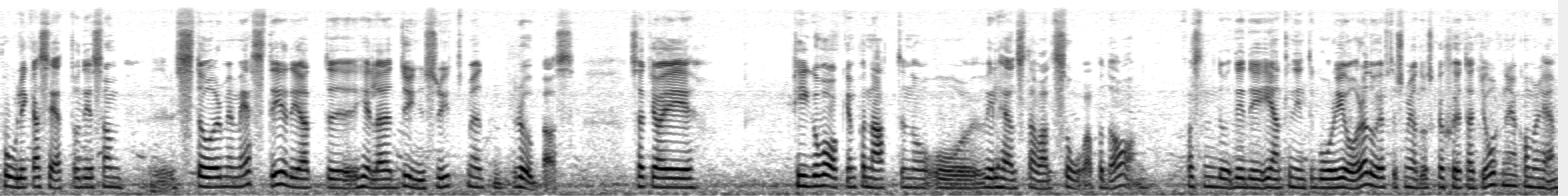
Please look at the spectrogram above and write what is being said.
på olika sätt och det som eh, stör mig mest är det att hela dygnsrytmen rubbas. Så att jag är pigg och vaken på natten och, och vill helst av allt sova på dagen. Fast det, det, egentligen inte går att göra då eftersom jag då ska sköta ett jobb när jag kommer hem.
